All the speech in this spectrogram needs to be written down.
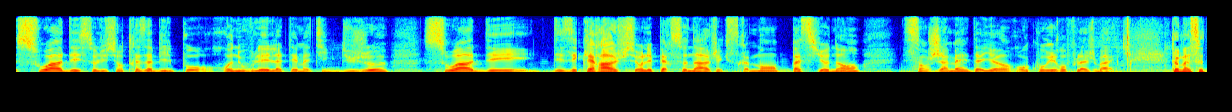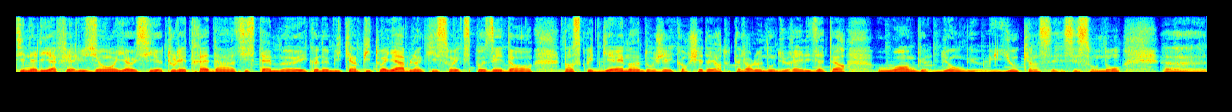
soit des solutions très habiles pour renouveler la thématique du jeu, soit des éclairages sur les personnages extrêmement passionnants sans jamais d'ailleurs recourir au flashback. Thomas Sotinelli a fait allusion, il y a aussi euh, tous les traits d'un système euh, économique impitoyable hein, qui sont exposés dans, dans Squid Game, hein, dont j'ai écorché d'ailleurs tout à l'heure le nom du réalisateur, Wang Dong-yuk, hein, c'est son nom. Euh,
